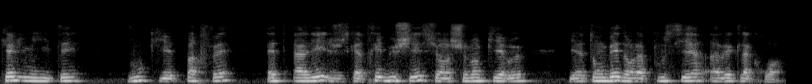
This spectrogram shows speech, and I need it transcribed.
Quelle humilité Vous qui êtes parfait, êtes allé jusqu'à trébucher sur un chemin pierreux et à tomber dans la poussière avec la croix.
